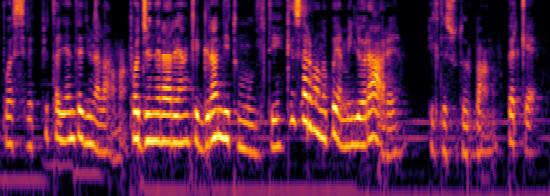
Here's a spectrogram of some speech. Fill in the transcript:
può essere più tagliente di una lama, può generare anche grandi tumulti che servono poi a migliorare il tessuto urbano, perché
